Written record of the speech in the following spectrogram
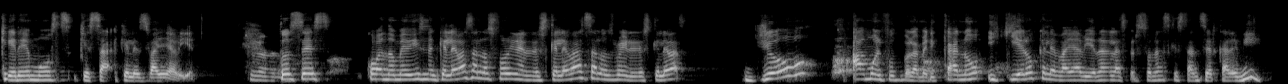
queremos que, que les vaya bien. Claro. Entonces, cuando me dicen que le vas a los 49ers, que le vas a los Raiders, que le vas... Yo amo el fútbol americano y quiero que le vaya bien a las personas que están cerca de mí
